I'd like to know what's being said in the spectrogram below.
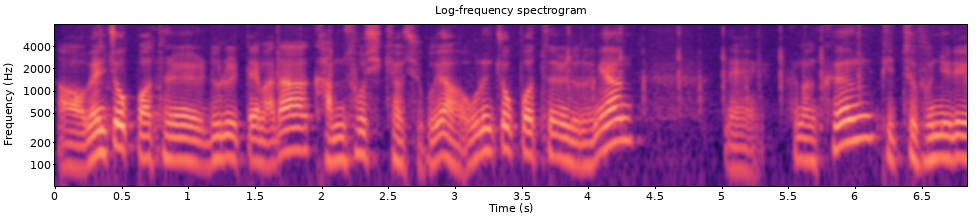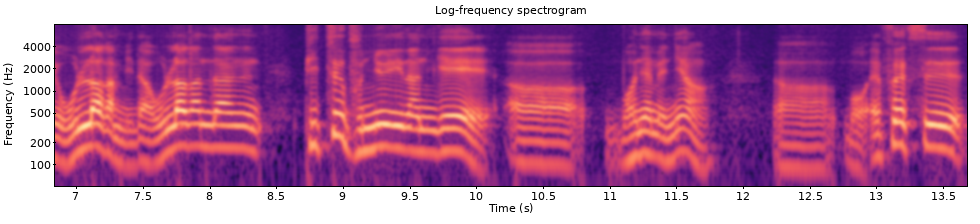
어, 왼쪽 버튼을 누를 때마다 감소시켜 주고요. 오른쪽 버튼을 누르면 네, 그만큼 비트 분율이 올라갑니다. 올라간다는 비트 분율이라는 게 어, 뭐냐면요. 어, 뭐 FX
